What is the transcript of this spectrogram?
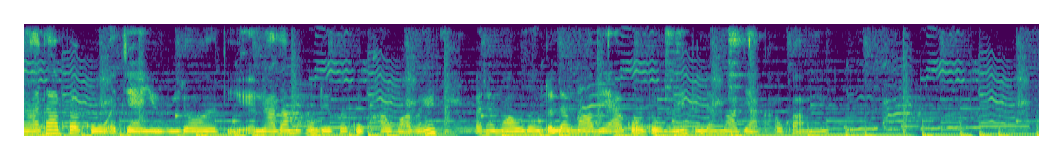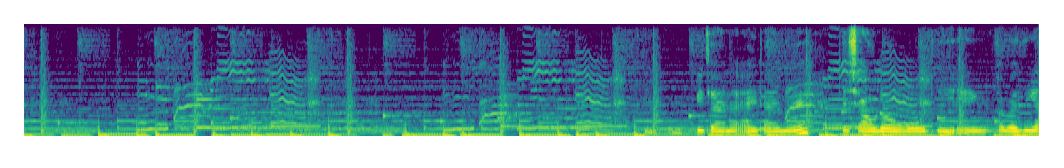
နာသားဘက်ကိုအကြံယူပြီးတော့ဒီအနာသားမဟုတ်တဲ့ဘက်ကိုခောက်ပါမယ်ပထမအဆုံးတစ်လက်မပြားကိုတော့မယ်တစ်လက်မပြားခောက်ပါမယ်ပြီးကြတဲ့အဲ့တိုင်းပဲတစ်ချောင်းလုံးကိုဒီအိမ်ခက်ခက်စီက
